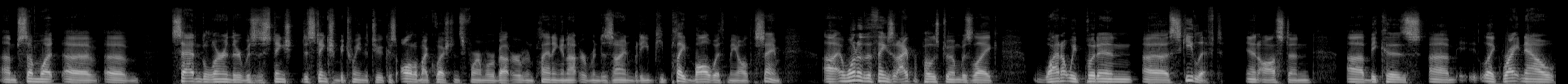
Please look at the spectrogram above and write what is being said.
um, somewhat uh, uh, saddened to learn there was a distinction, distinction between the two because all of my questions for him were about urban planning and not urban design. But he, he played ball with me all the same. Uh, and one of the things that I proposed to him was like, why don't we put in a ski lift in Austin? Uh, because um, like right now,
